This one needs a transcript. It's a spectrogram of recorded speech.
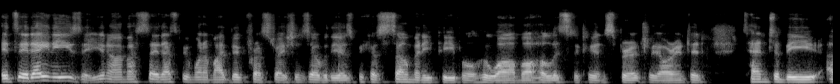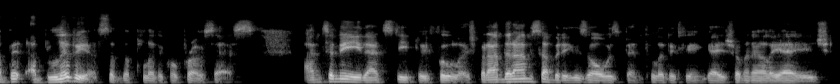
it's it ain't easy, you know. I must say that's been one of my big frustrations over the years because so many people who are more holistically and spiritually oriented tend to be a bit oblivious of the political process. And to me, that's deeply foolish. But I'm, I'm somebody who's always been politically engaged from an early age.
